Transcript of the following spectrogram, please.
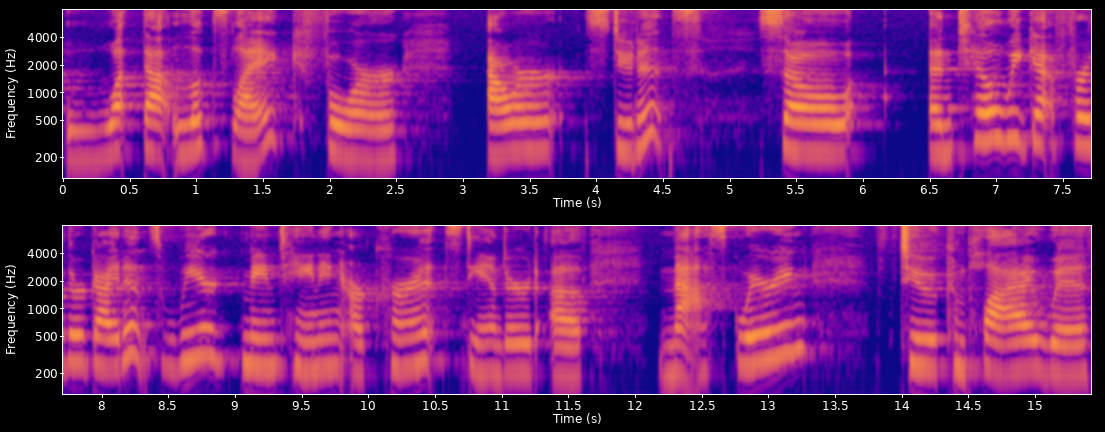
what that looks like for our students. So until we get further guidance, we are maintaining our current standard of mask wearing to comply with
